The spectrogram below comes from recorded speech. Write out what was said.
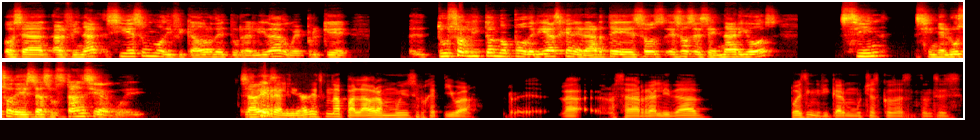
o sea, al final sí es un modificador de tu realidad, güey, porque tú solito no podrías generarte esos, esos escenarios sin, sin el uso de esa sustancia, güey. Es que ¿Sabes? realidad es una palabra muy subjetiva. La, o sea, realidad puede significar muchas cosas, entonces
